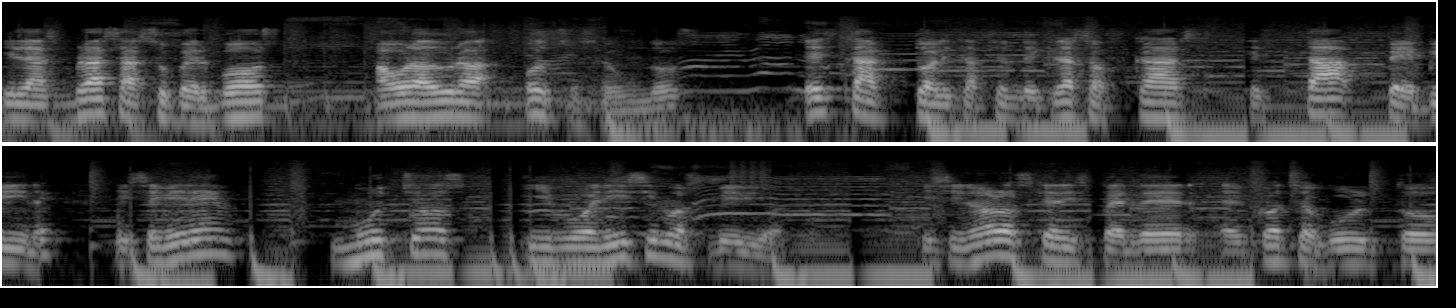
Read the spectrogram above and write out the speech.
y las brasas Super Boss ahora dura 8 segundos. Esta actualización de Crash of Cars está pepina y se vienen muchos y buenísimos vídeos. Y si no los queréis perder, el coche oculto,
